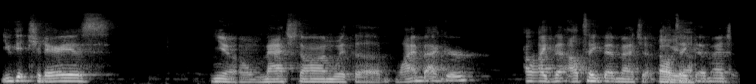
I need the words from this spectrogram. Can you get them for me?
you get Chadarius, you know, matched on with a linebacker. I like that. I'll take that matchup. Oh, I'll take yeah. that matchup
